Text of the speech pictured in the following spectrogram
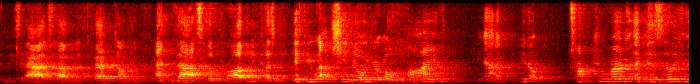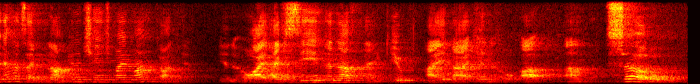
And these ads have an effect on them. And that's the problem, because if you actually know your own mind, yeah, you know, Trump can run a gazillion ads. I'm not going to change my mind on him. You know, I, have seen enough, thank you. I, I you know, uh, um, so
